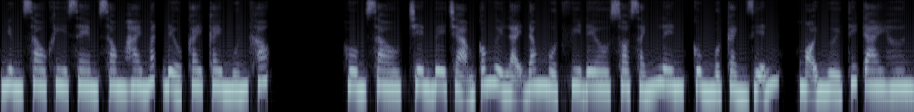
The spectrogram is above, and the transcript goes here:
nhưng sau khi xem xong hai mắt đều cay cay muốn khóc. Hôm sau, trên bê trạm có người lại đăng một video so sánh lên cùng một cảnh diễn, mọi người thích ai hơn.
